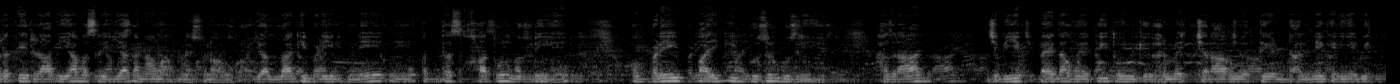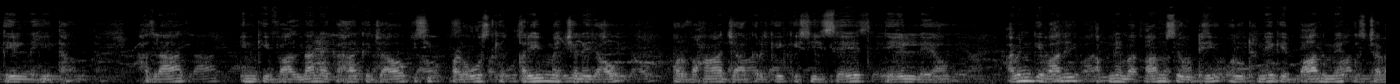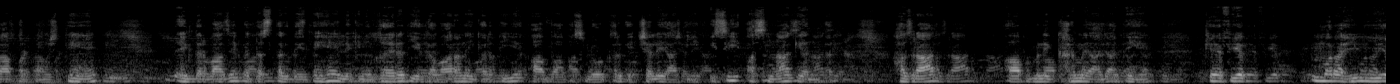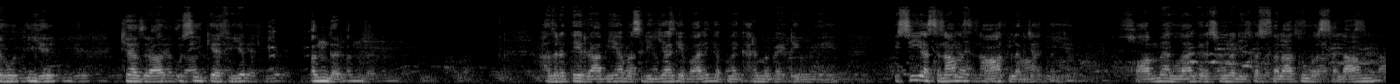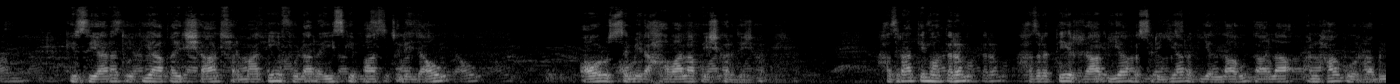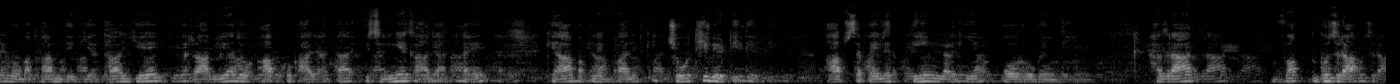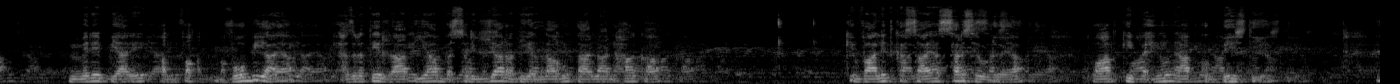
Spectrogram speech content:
हज़रत राबिया बसरिया का नाम आपने सुना होगा। यह अल्लाह की बड़ी नेक, मुकद्दस खातून गुजरी हैं और बड़े पाई की बुज़ुर्ग गुजरी हैं। हजरात, जब ये पैदा हुई थी तो इनके घर में चराग में तेल डालने के लिए भी तेल नहीं था। हजरात, इनकी वालदा ने कहा कि जाओ किसी पड़ोस के करीब में चले जाओ और वहाँ जाकर के किसी से तेल ले आओ। अब इनके वालिद अपने मकाम से उठे और उठने के बाद में उस जगह पर पहुँचते हैं एक दरवाजे पर दस्तक देते हैं, लेकिन गैरत ये गवारा नहीं करती है, आप वापस लौट करके चले आती हैं। इसी असना के अंदर हजरात, आप अपने घर में आ जाते हैं। कैफियत मराहिल ये होती है कि हजरात उसी कैफियत अंदर हज़रत राबिया बसरिया के वालिद अपने घर में बैठे हुए हैं। इसी असना में आँख लग जाती है। ख्वाब में अल्लाह के रसूल अली सलातु वसलाम की जियारत होती है। आका इरशाद फरमाती हैं, फुला रईस के पास चले जाओ और उससे मेरा हवाला पेश कर देना हज़रत मोहतरम, हज़रत राबिया बसरिया रदी अल्लाह तहा को रब ने वो मकाम दे दिया था। ये राबिया जो आपको कहा जाता है, इसलिए कहा जाता है कि आप अपने वालिद की चौथी बेटी थी। आपसे पहले तीन लड़कियाँ और हो गई थी। हजरात वक्त गुजरा मेरे प्यारे अब वक्त वो भी आया कि हज़रत राबिया बसरिया रदी अल्लाह तहा का कि वालिद का साया सर से उठ गया तो आपकी बहनों ने आपको बेच दिया।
